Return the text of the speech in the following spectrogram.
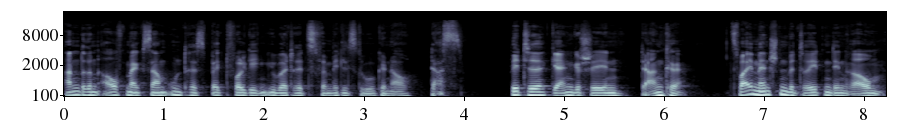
anderen aufmerksam und respektvoll gegenübertrittst, vermittelst du genau das. Bitte, gern geschehen, danke. Zwei Menschen betreten den Raum.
